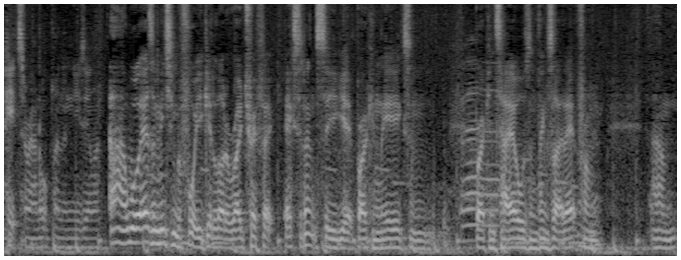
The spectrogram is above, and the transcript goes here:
pets around Auckland and New Zealand? Uh, well, as I mentioned before, you get a lot of road traffic accidents, so you get broken legs and broken tails and things like that from um,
